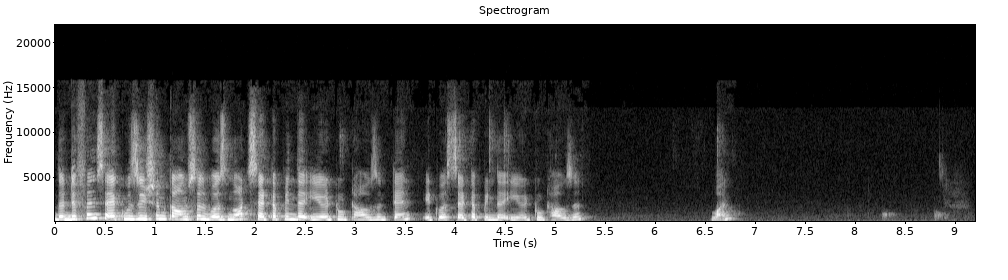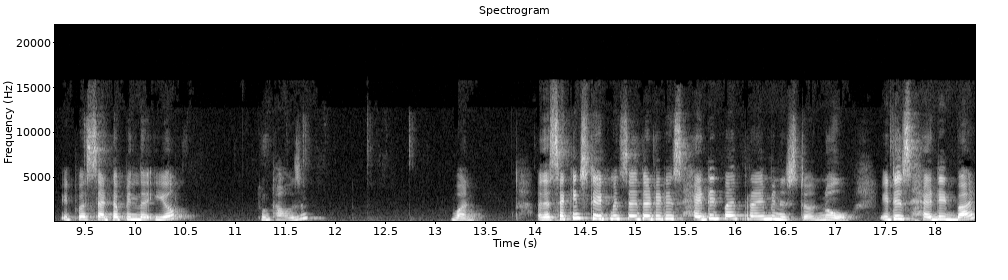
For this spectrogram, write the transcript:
the Defense Acquisition Council was not set up in the year 2010. It was set up in the year 2001. It was set up in the year 2001. And the second statement says that it is headed by Prime Minister. No, it is headed by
